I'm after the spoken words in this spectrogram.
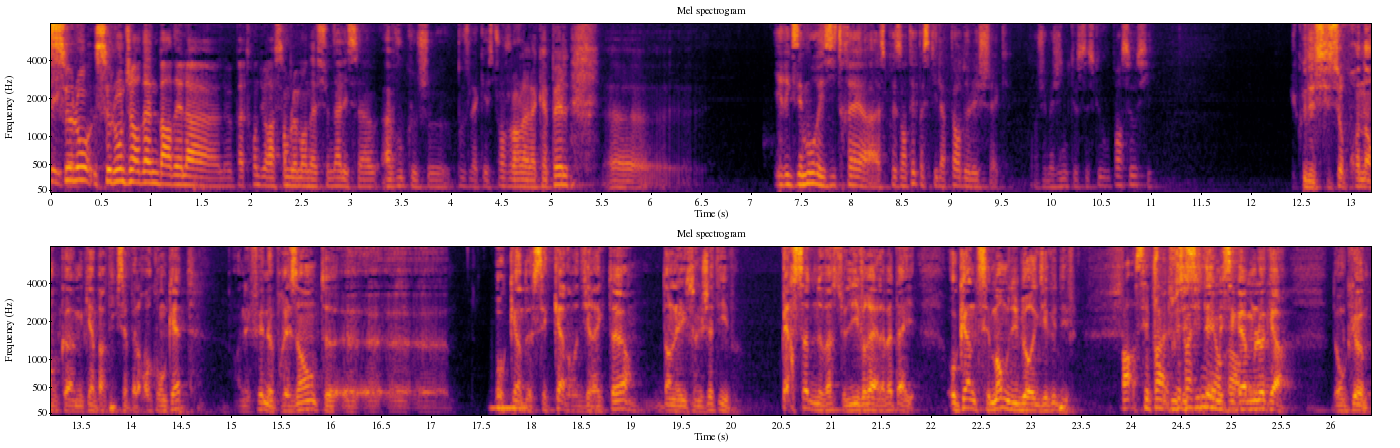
selon, selon Jordan Bardella, le patron du Rassemblement national, et c'est à vous que je pose la question, Jean la Capelle, euh, Éric Zemmour hésiterait à se présenter parce qu'il a peur de l'échec. J'imagine que c'est ce que vous pensez aussi. Écoutez, c'est surprenant quand même qu'un parti qui s'appelle Reconquête, en effet, ne présente euh, euh, euh, aucun de ses cadres directeurs dans l'élection législative personne ne va se livrer à la bataille. Aucun de ses membres du bureau exécutif. c'est pas, tout cité, mais c'est quand même le cas. Donc, euh,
